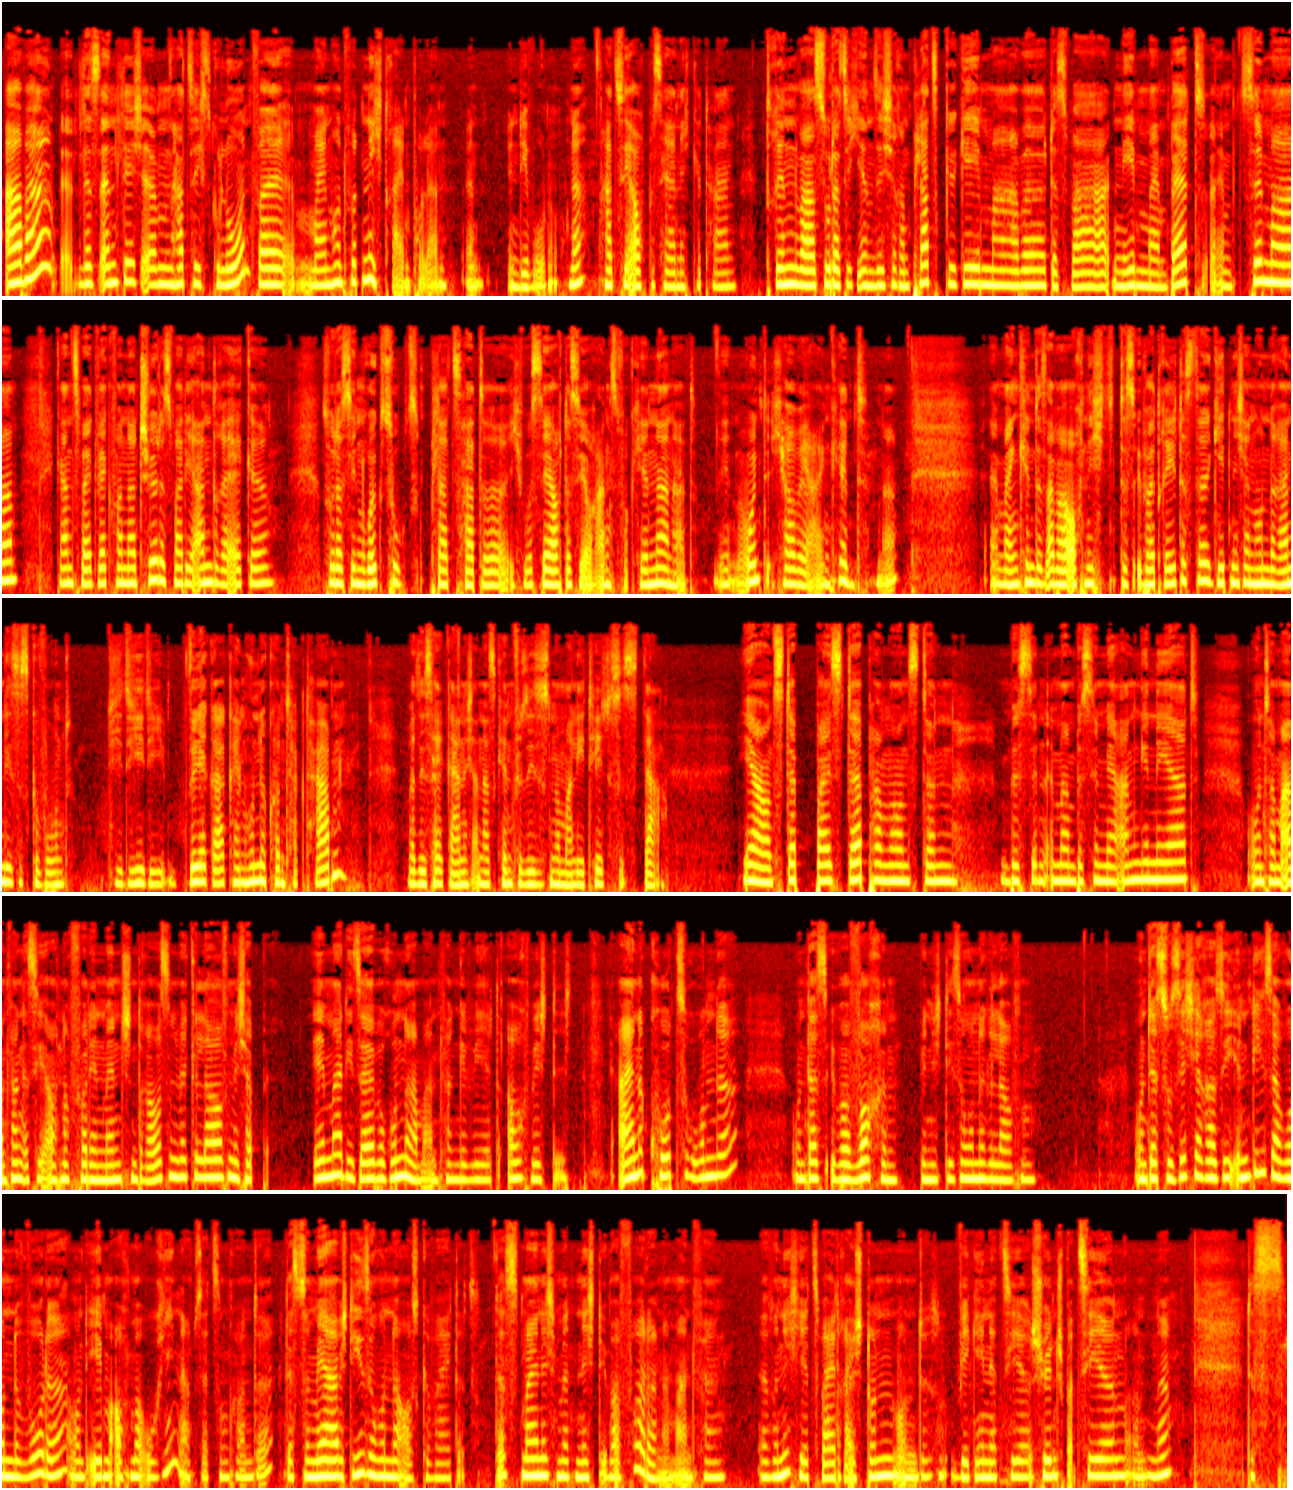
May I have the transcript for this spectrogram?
Aber letztendlich ähm, hat sich's gelohnt, weil mein Hund wird nicht reinpullern in, in die Wohnung. Ne? Hat sie auch bisher nicht getan. Drin war es so, dass ich ihr einen sicheren Platz gegeben habe. Das war neben meinem Bett im Zimmer, ganz weit weg von der Tür. Das war die andere Ecke, so dass sie einen Rückzugsplatz hatte. Ich wusste ja auch, dass sie auch Angst vor Kindern hat. Und ich habe ja ein Kind. Ne? Äh, mein Kind ist aber auch nicht das Überdrehteste, geht nicht an Hunde ran, die ist es gewohnt. Die, die, die will ja gar keinen Hundekontakt haben weil sie es halt gar nicht anders kennt. Für sie ist es Normalität, es ist da. Ja, und Step by Step haben wir uns dann ein bisschen, immer ein bisschen mehr angenähert. Und am Anfang ist sie auch noch vor den Menschen draußen weggelaufen. Ich habe immer dieselbe Runde am Anfang gewählt, auch wichtig. Eine kurze Runde und das über Wochen bin ich diese Runde gelaufen. Und desto sicherer sie in dieser Runde wurde und eben auch mal Urin absetzen konnte, desto mehr habe ich diese Runde ausgeweitet. Das meine ich mit nicht überfordern am Anfang. Also nicht hier zwei, drei Stunden und wir gehen jetzt hier schön spazieren und ne. Das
